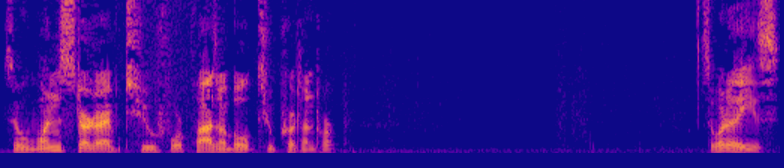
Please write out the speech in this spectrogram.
So one star drive, two, four plasma bolt, two proton torp. So what are these?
